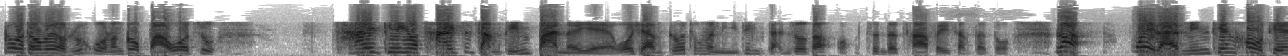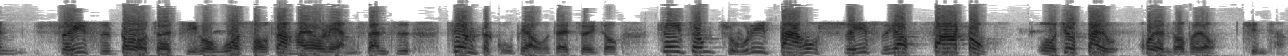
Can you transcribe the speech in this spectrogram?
各位投朋友如果能够把握住，差一天又差一次涨停板了耶！我想各位同仁你一定感受到哦，真的差非常的多。那未来明天后天随时都有这个机会，我手上还有两三只这样的股票，我在追踪，追踪主力大户随时要发动，我就带会员投朋友进场。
